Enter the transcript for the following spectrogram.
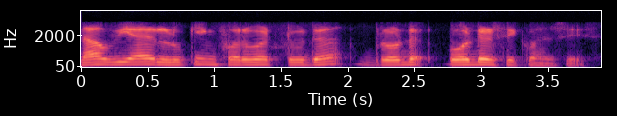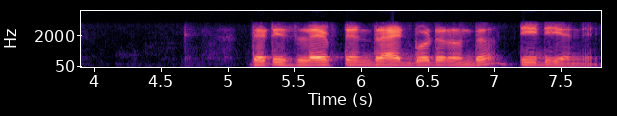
Now we are looking forward to the border sequences that is left and right border on the tDNA.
